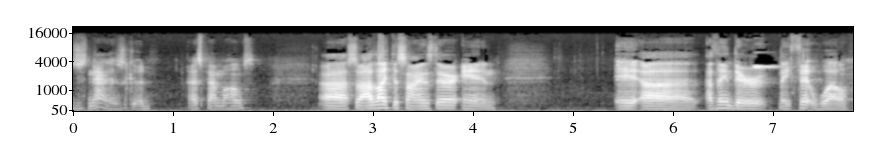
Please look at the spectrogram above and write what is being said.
just not as good as Pat Mahomes. Uh, so I like the signs there, and it, uh, I think they're they fit well.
